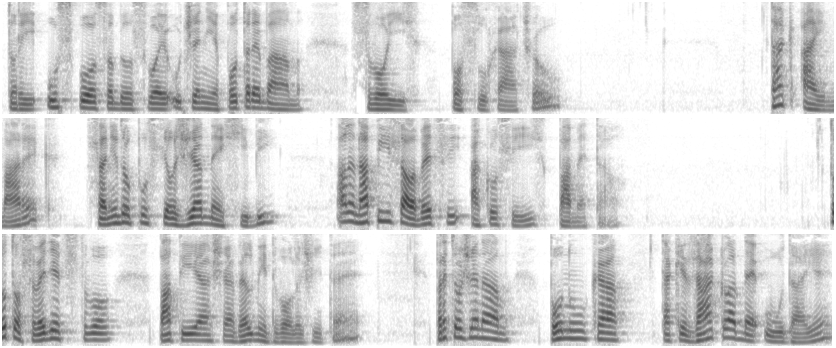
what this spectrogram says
ktorý uspôsobil svoje učenie potrebám svojich poslucháčov, tak aj Marek sa nedopustil žiadnej chyby, ale napísal veci, ako si ich pamätal. Toto svedectvo papíjaša je veľmi dôležité, pretože nám ponúka také základné údaje,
